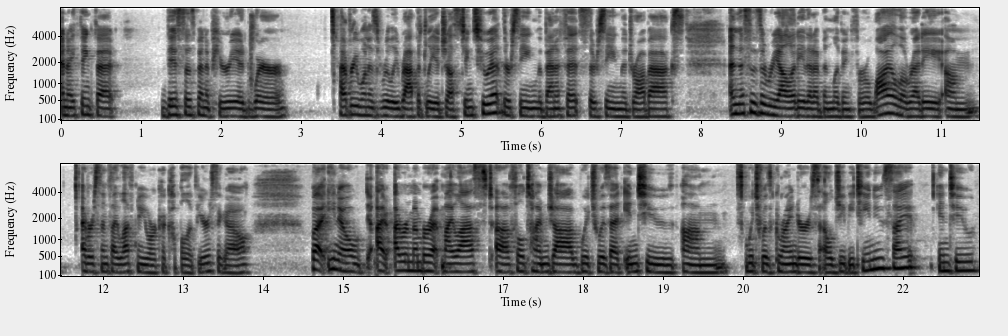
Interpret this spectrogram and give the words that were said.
And I think that this has been a period where everyone is really rapidly adjusting to it. They're seeing the benefits, they're seeing the drawbacks. And this is a reality that I've been living for a while already, um, ever since I left New York a couple of years ago. But, you know, I, I remember at my last uh, full time job, which was at Into, um, which was Grindr's LGBT news site, Into,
